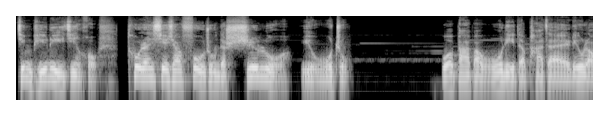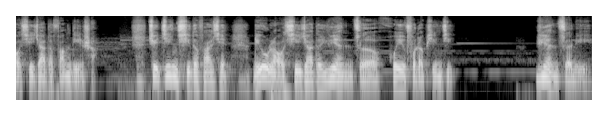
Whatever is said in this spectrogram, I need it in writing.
精疲力尽后，突然卸下负重的失落与无助。我爸爸无力地趴在刘老七家的房顶上，却惊奇地发现刘老七家的院子恢复了平静。院子里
